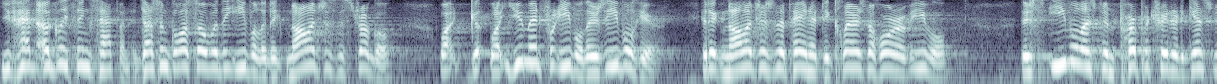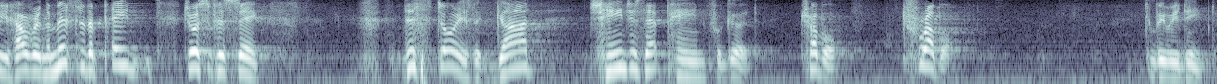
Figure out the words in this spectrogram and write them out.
You've had ugly things happen. It doesn't gloss over the evil, it acknowledges the struggle. What, what you meant for evil, there's evil here. It acknowledges the pain, it declares the horror of evil. This evil has been perpetrated against me. However, in the midst of the pain, Joseph is saying, this story is that God changes that pain for good. Trouble, trouble can be redeemed.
